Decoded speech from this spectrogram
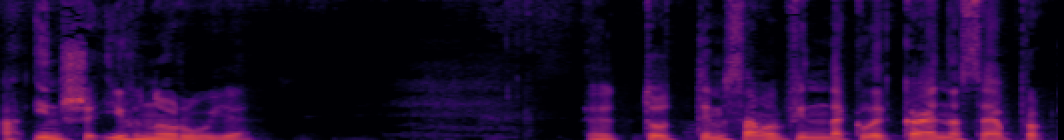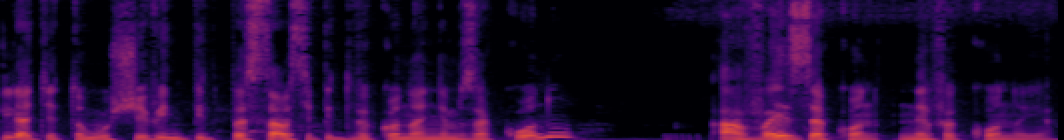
а інше ігнорує, е, то тим самим він накликає на себе прокляття, тому що він підписався під виконанням закону, а весь закон не виконує.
